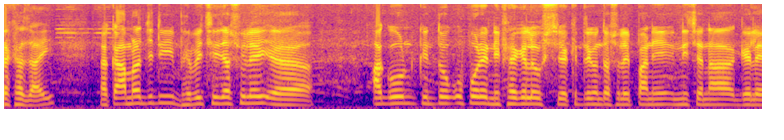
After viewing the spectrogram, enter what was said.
দেখা যায়। আমরা যেটি ভেবেছি যে আসলে আগুন কিন্তু উপরে নিভে গেলেও সেক্ষেত্রে কিন্তু আসলে পানি নিচে না গেলে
